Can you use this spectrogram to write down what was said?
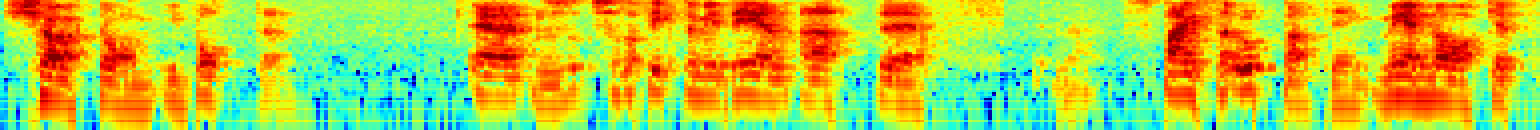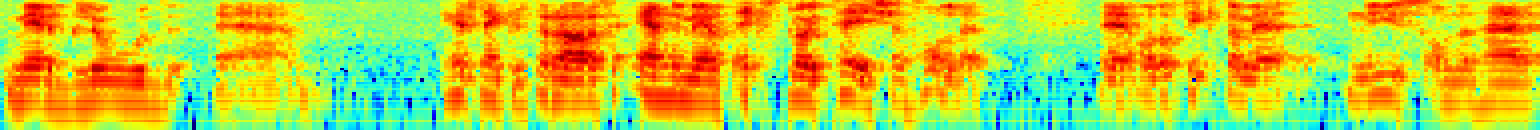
kört dem i botten. Eh, Mm. så, så då fick de idén att eh, spicea upp allting. Mer naket, mer blod. Eh, helt enkelt röra sig ännu mer åt exploitation-hållet. Eh, och då fick de eh, nys om den här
